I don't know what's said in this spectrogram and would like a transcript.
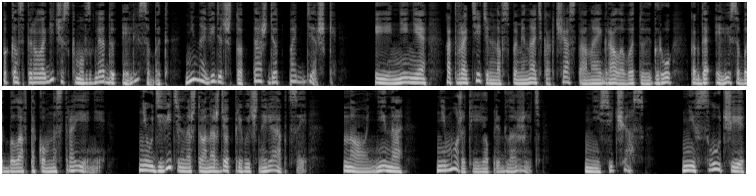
По конспирологическому взгляду Элизабет Нина видит, что та ждет поддержки. И Нине отвратительно вспоминать, как часто она играла в эту игру, когда Элизабет была в таком настроении. Неудивительно, что она ждет привычной реакции. Но Нина не может ее предложить. Не сейчас. Не в случае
